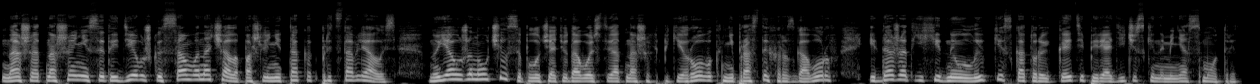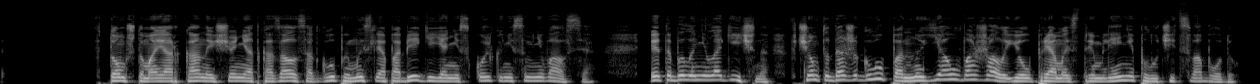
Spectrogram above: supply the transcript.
Наши отношения с этой девушкой с самого начала пошли не так, как представлялось, но я уже научился получать удовольствие от наших пикировок, непростых разговоров и даже от ехидной улыбки, с которой Кэти периодически на меня смотрит. В том, что моя Аркана еще не отказалась от глупой мысли о побеге, я нисколько не сомневался. Это было нелогично, в чем-то даже глупо, но я уважал ее упрямое стремление получить свободу.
